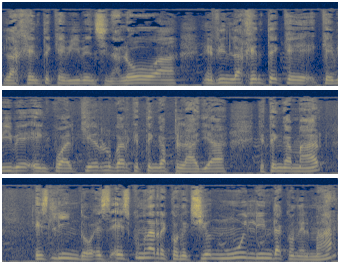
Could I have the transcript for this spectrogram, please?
la gente que vive en Sinaloa, en fin, la gente que, que vive en cualquier lugar que tenga playa, que tenga mar es lindo, es, es como una reconexión muy linda con el mar,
